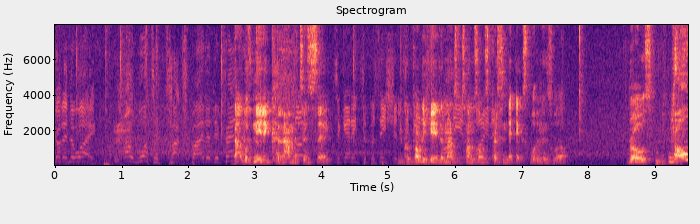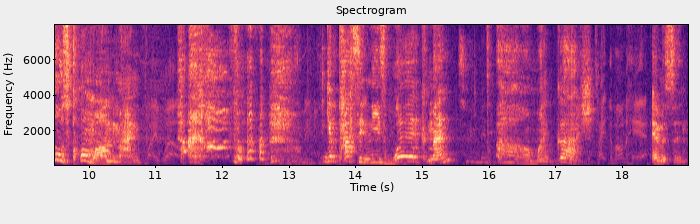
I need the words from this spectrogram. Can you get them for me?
Got in the way. Oh, what a touch by the defender. That was nearly calamitous then. To get into position You could probably hear the amount of times I was pressing the X button as well. Rose. Rose, come on, man. Your passing needs work, man. Oh my gosh. Take them on here. Emerson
